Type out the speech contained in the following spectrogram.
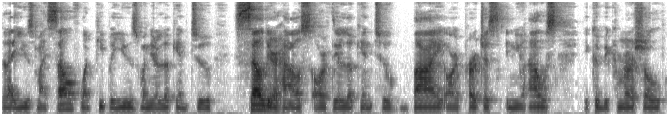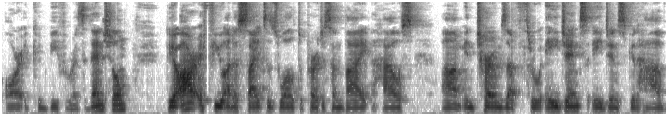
that I use myself, what people use when they're looking to sell their house or if they're looking to buy or purchase a new house. It could be commercial or it could be for residential. There are a few other sites as well to purchase and buy a house. Um, in terms of through agents, agents could have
